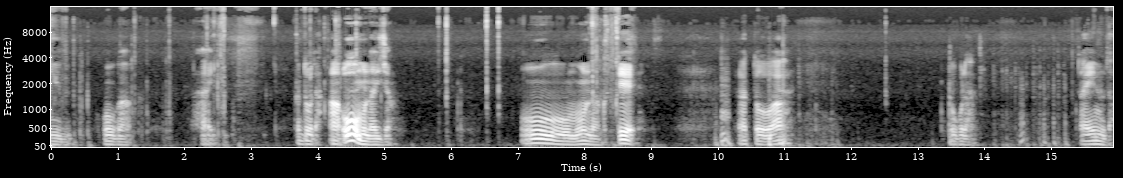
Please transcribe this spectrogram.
U、ここが、はい。どうだ？あ、O もないじゃん。O もなくて、あとは、どこだ？あ、N だ。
